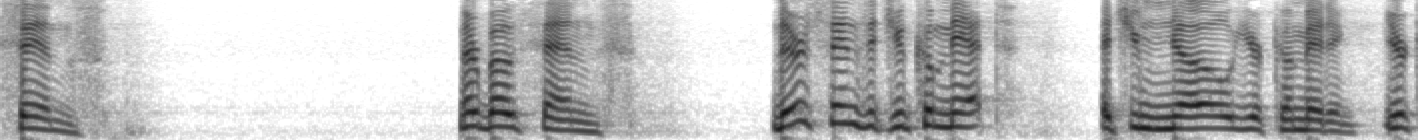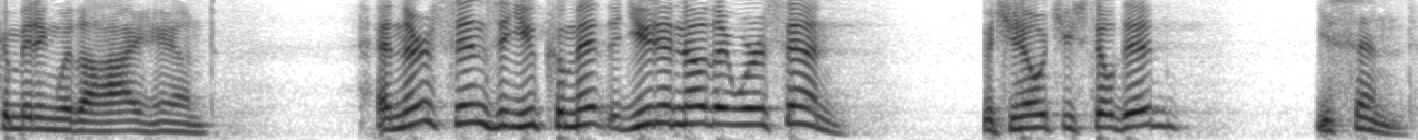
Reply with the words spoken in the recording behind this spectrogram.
Sins. They're both sins. They're sins that you commit that you know you're committing. You're committing with a high hand. And there are sins that you commit that you didn't know they were a sin. But you know what you still did? You sinned.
